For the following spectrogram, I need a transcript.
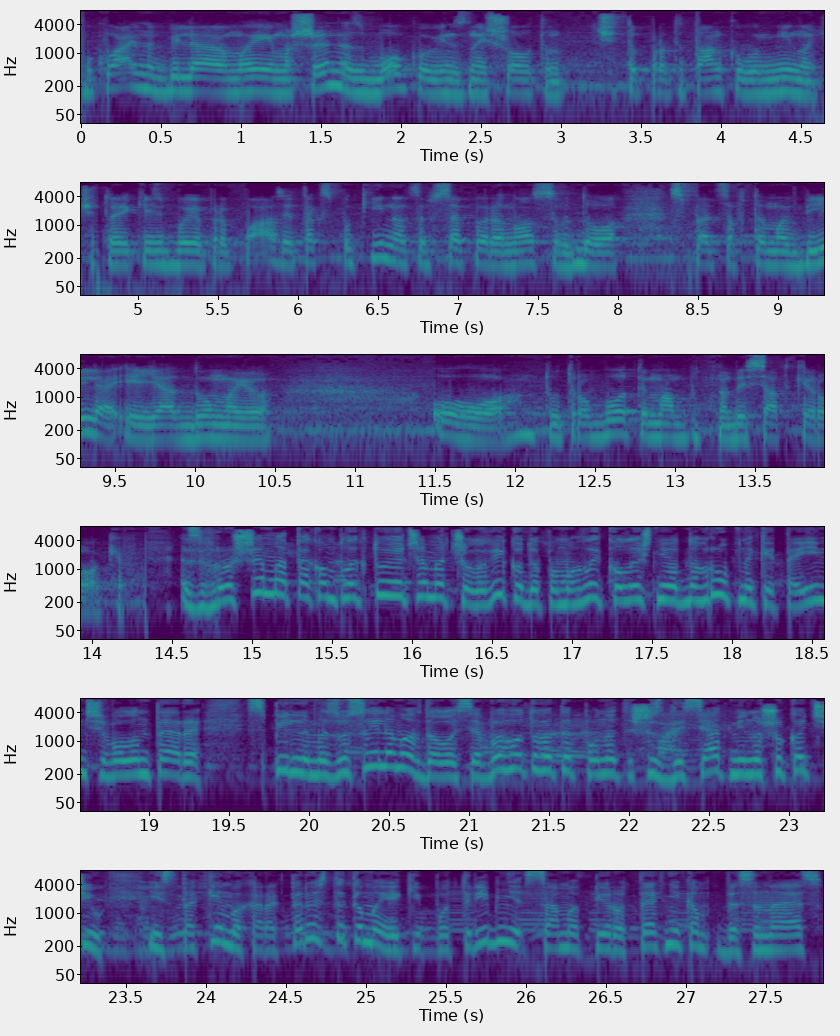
Буквально біля моєї машини збоку він знайшов там чи то протитанкову міну, чи то якийсь боєприпас. І так спокійно це все переносив до спецавтомобіля. І я думаю, ого, тут роботи, мабуть, на десятки років. З грошима та комплектуючими чоловіку допомогли колишні одногрупники та інші волонтери. Спільними зусиллями вдалося виготовити понад 60 міношукачів із такими характеристиками, які потрібні саме піротехнікам ДСНС.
